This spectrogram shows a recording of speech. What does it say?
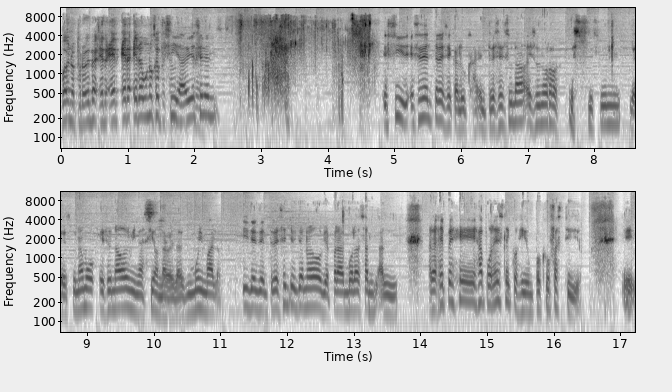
Bueno, pero era, era, era uno que... Sí, había ser el... Eh, sí, ese es el 13, Caluca. El 13 es, una, es un horror. Es, es, un, es, una, es una dominación, la verdad. Es muy malo y desde el 13 yo ya no volví a parar bolas al, al, RPG japonés, le cogí un poco fastidio. Eh,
